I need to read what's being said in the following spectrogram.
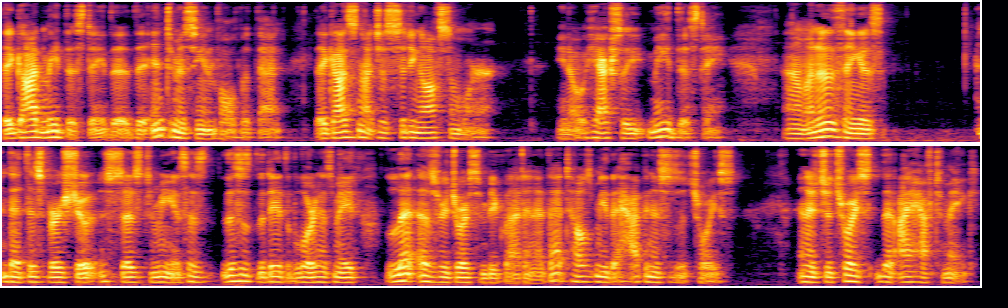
That God made this day, the, the intimacy involved with that. That God's not just sitting off somewhere. You know, He actually made this day. Um, another thing is that this verse shows, says to me, it says, This is the day that the Lord has made. Let us rejoice and be glad in it. That tells me that happiness is a choice and it's a choice that I have to make.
